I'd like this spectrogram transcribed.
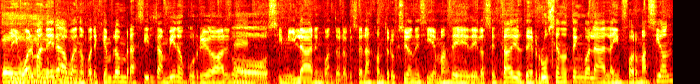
De igual eh, manera, bueno, por ejemplo, en Brasil también ocurrió algo similar en cuanto a lo que son las construcciones y demás de, los estadios. De Rusia no tengo la, información.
